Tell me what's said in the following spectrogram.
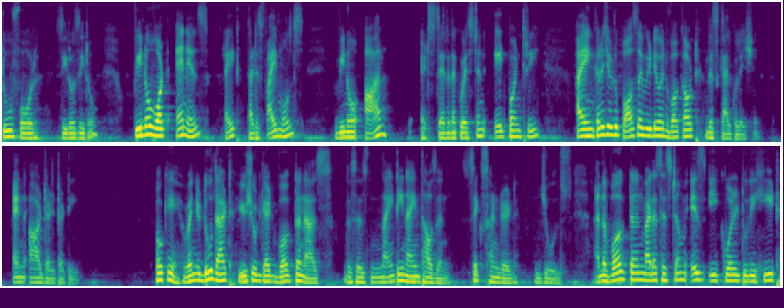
2400. We know what N is, right? That is 5 moles. We know R, it's there in the question 8.3. I encourage you to pause the video and work out this calculation NR delta T. Okay, when you do that, you should get work done as this is 99,600 joules and the work done by the system is equal to the heat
